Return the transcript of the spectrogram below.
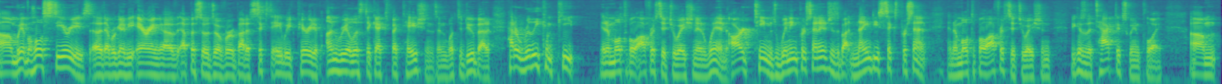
Um, we have a whole series uh, that we're going to be airing of episodes over about a six to eight week period of unrealistic expectations and what to do about it. How to really compete in a multiple offer situation and win. Our team's winning percentage is about 96% in a multiple offer situation because of the tactics we employ. Um,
